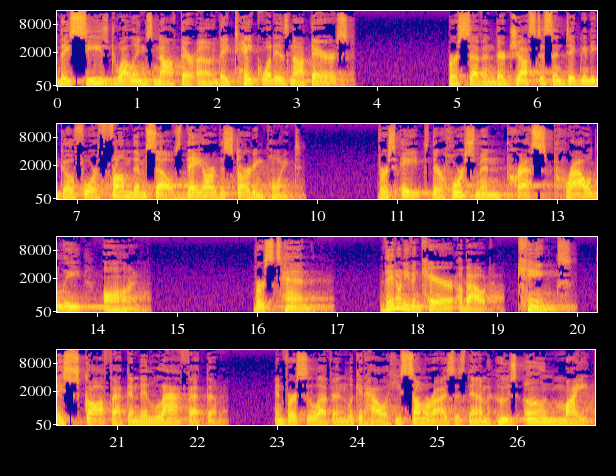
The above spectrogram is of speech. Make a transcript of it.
They seize dwellings not their own, they take what is not theirs. Verse 7 Their justice and dignity go forth from themselves, they are the starting point. Verse 8 Their horsemen press proudly on. Verse 10 They don't even care about kings, they scoff at them, they laugh at them. And verse 11, look at how he summarizes them whose own might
